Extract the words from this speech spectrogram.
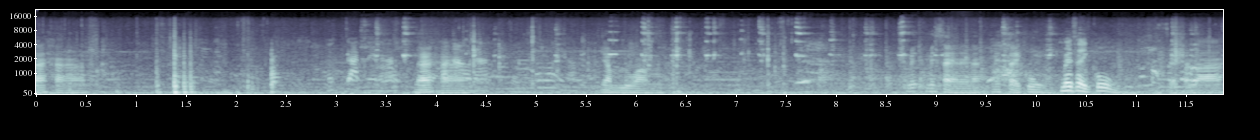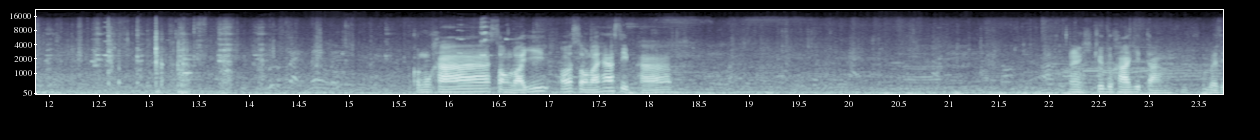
นะครับรสจัดเลยนะได้ครัไม่บเอานะยำรวม ไม่ไม่ใส่อะไรนะ ไม่ใส่กุ้ง ไม่ใส่กุ้ง ใส่ปลาร้า ของลูกค้า220อ๋อ250 ครับนี่คือลูกค้าคิดตังค์เบอร์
